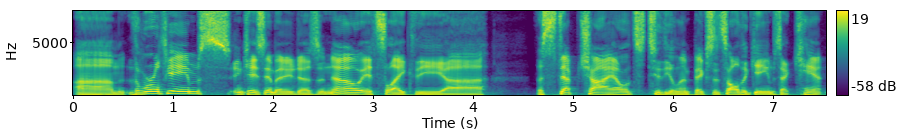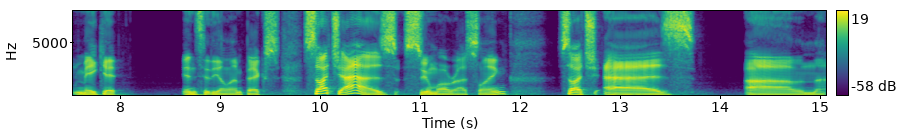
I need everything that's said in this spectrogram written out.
Um, the World Games, in case anybody doesn't know, it's like the uh, the stepchild to the Olympics. It's all the games that can't make it into the Olympics, such as sumo wrestling, such as um,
